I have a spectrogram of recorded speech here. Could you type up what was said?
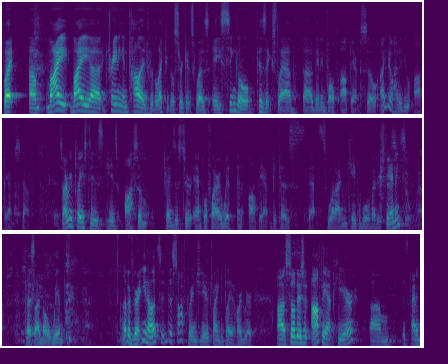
but um, my, my uh, training in college with electrical circuits was a single physics lab uh, that involved op amps. So I know how to do op amp stuff. So I replaced his, his awesome transistor amplifier with an op amp because that's what I'm capable of understanding. Because I'm a wimp. Yeah. I'm a very, you know, it's the software engineer trying to play at hardware. Uh, so there's an op amp here. Um, it's kind of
